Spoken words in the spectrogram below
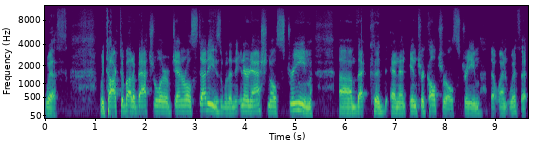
with. We talked about a Bachelor of General Studies with an international stream um, that could, and an intercultural stream that went with it.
